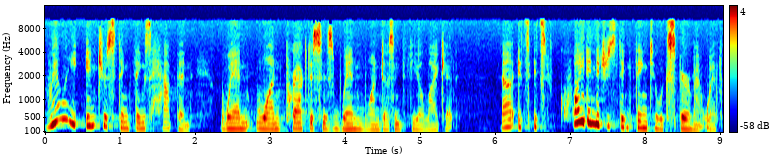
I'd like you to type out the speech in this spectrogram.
Really interesting things happen when one practices when one doesn't feel like it. Now, it's, it's quite an interesting thing to experiment with.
